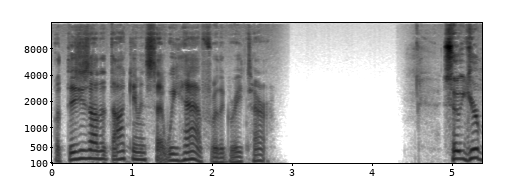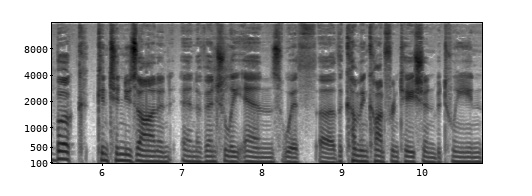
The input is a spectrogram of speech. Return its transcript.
But these are the documents that we have for the Great Terror. So your book continues on and, and eventually ends with uh, the coming confrontation between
